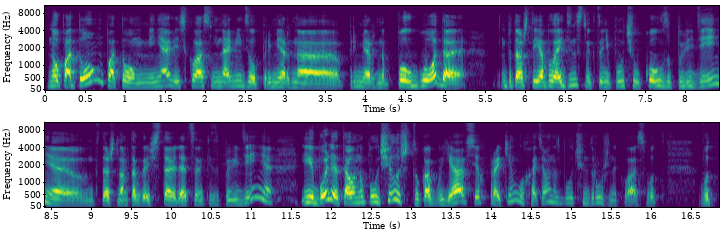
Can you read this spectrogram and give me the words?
Но потом, потом меня весь класс ненавидел примерно, примерно полгода, потому что я была единственной, кто не получил кол за поведение, потому что нам тогда еще ставили оценки за поведение. И более того, ну, получилось, что как бы я всех прокинула, хотя у нас был очень дружный класс. Вот, вот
